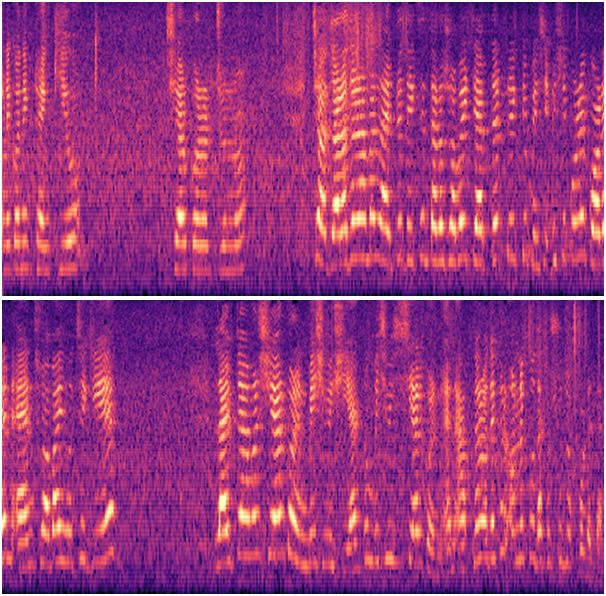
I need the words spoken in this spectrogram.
অনেক অনেক থ্যাংক ইউ শেয়ার করার জন্য। আচ্ছা যারা যারা আমার লাইভটা দেখছেন, তারা সবাই ট্যাপ ট্যাপটা একটু বেশি বেশি করে করেন অ্যান্ড সবাই হচ্ছে গিয়ে লাইভটা আমার শেয়ার করেন বেশি বেশি, একদম বেশি বেশি শেয়ার করেন। অ্যান্ড আপনারাও দেখেন, অনেকেও দেখার সুযোগ করে দেন।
